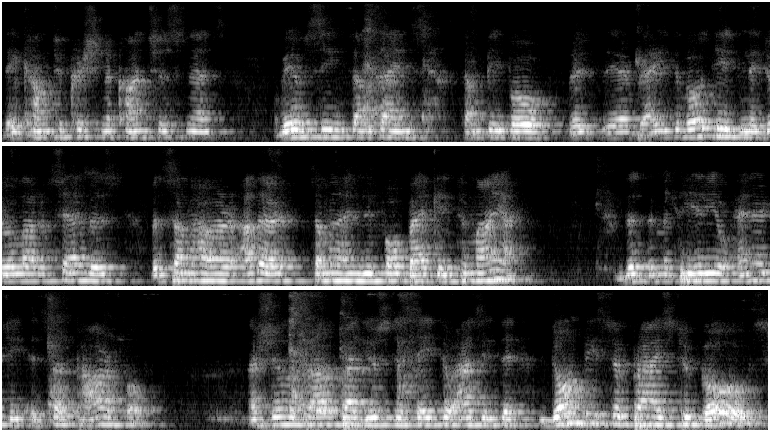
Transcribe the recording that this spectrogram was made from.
they come to Krishna consciousness. We have seen sometimes some people, they're, they're very devoted and they do a lot of service, but somehow or other, sometimes they fall back into Maya. That the material energy is so powerful. As Srila Prabhupada used to say to us, that don't be surprised who goes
